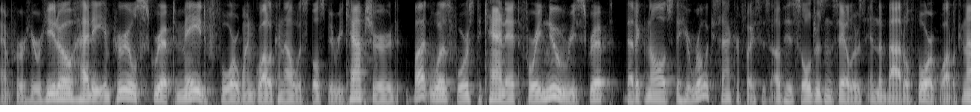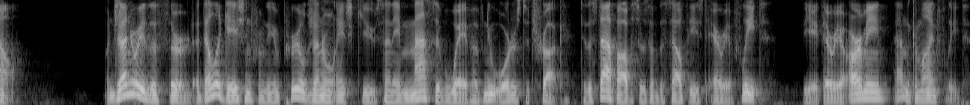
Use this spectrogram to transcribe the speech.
Emperor Hirohito had a imperial script made for when Guadalcanal was supposed to be recaptured, but was forced to can it for a new rescript that acknowledged the heroic sacrifices of his soldiers and sailors in the battle for Guadalcanal. On January the 3rd, a delegation from the Imperial General HQ sent a massive wave of new orders to Truk to the staff officers of the Southeast Area Fleet, the 8th Area Army, and the Combined Fleet.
